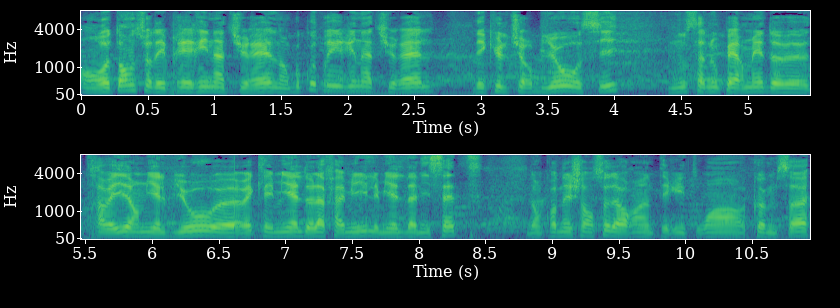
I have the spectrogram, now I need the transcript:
on retombe sur des prairies naturelles, donc beaucoup de prairies naturelles, des cultures bio aussi. Nous, ça nous permet de travailler en miel bio euh, avec les miels de la famille, les miels d'anisette. Donc on est chanceux d'avoir un territoire comme ça.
